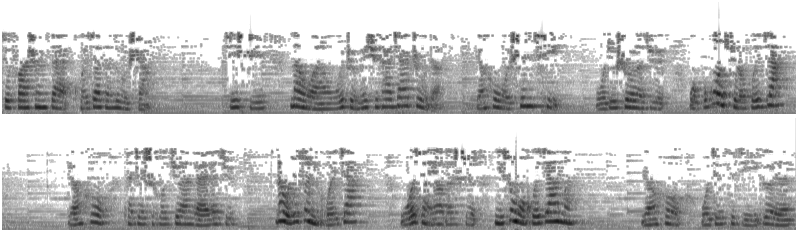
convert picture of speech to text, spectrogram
就发生在回家的路上。其实那晚我准备去他家住的，然后我生气，我就说了句我不过去了，回家。然后他这时候居然来了句，那我就送你回家。我想要的是你送我回家吗？然后我就自己一个人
